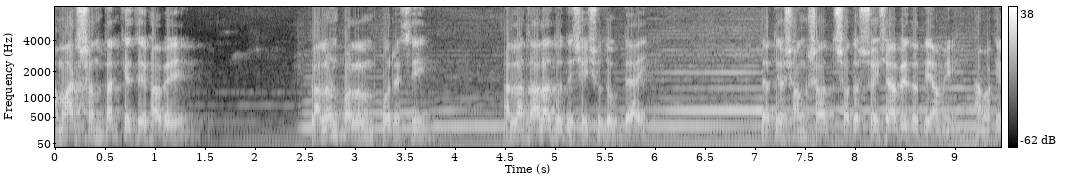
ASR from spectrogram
আমার সন্তানকে যেভাবে লালন পালন করেছি, আল্লাহ তাআলা যদি সেই সুযোগ দেয়, জাতীয় সংসদ সদস্য হিসাবে যদি আমি আমাকে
